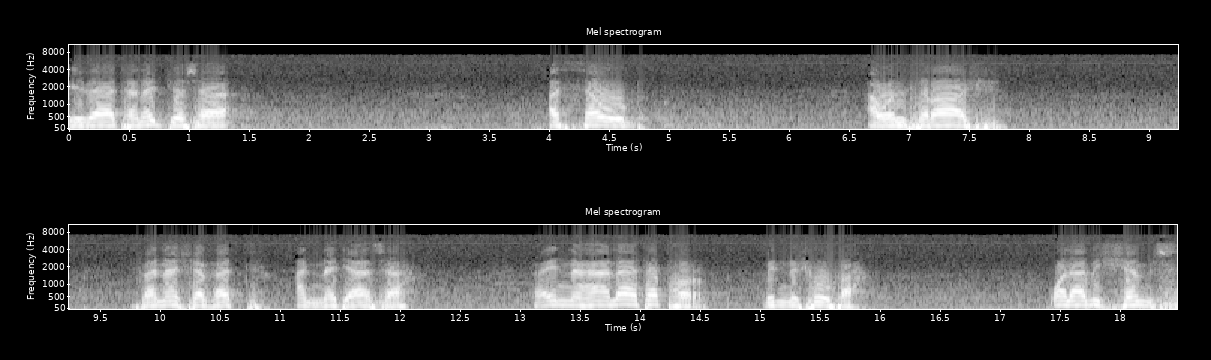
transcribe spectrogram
إذا تنجس الثوب أو الفراش فنشفت النجاسة. فإنها لا تطهر بالنشوفة ولا بالشمس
